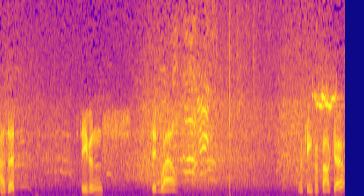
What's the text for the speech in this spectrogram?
Hazard. Stevens did well. Looking for Falco.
